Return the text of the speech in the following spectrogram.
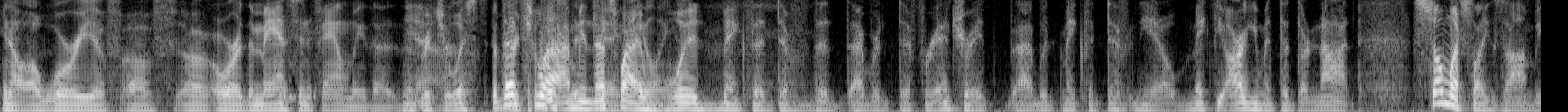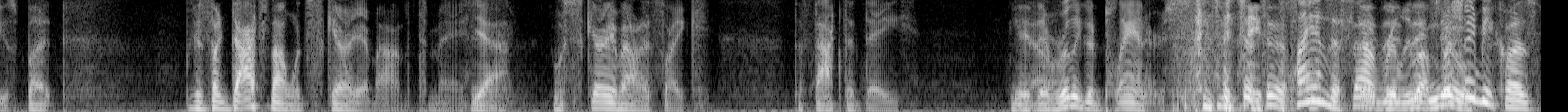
you know, a worry of of or, or the Manson family, the, the Yeah. ritualist. But that's why I mean that's uh, why killings. I would make the, diff- the I would differentiate. I would make the different you know make the argument that they're not so much like zombies, but because like that's not what's scary about it to me. Yeah. what's scary about it is like the fact that they Yeah, they're really good planners. they planned this out really well, especially because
